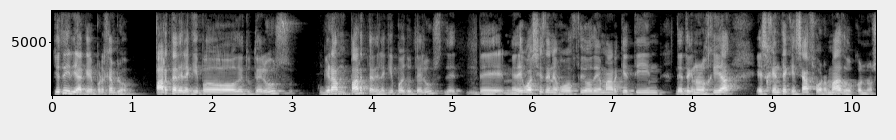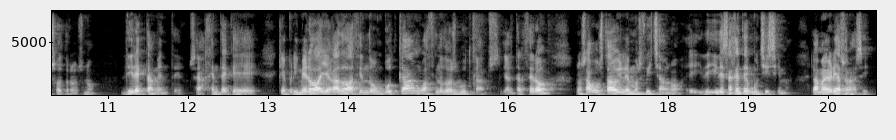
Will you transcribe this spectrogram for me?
Yo te diría que, por ejemplo, parte del equipo de Tutelus, gran parte del equipo de Tutelus, de, de, me da igual si es de negocio, de marketing, de tecnología, es gente que se ha formado con nosotros, ¿no? Directamente. O sea, gente que, primero ha llegado haciendo un bootcamp o haciendo dos bootcamps y al tercero nos ha gustado y le hemos fichado, ¿no? Y de, esa gente muchísima. La mayoría son así.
